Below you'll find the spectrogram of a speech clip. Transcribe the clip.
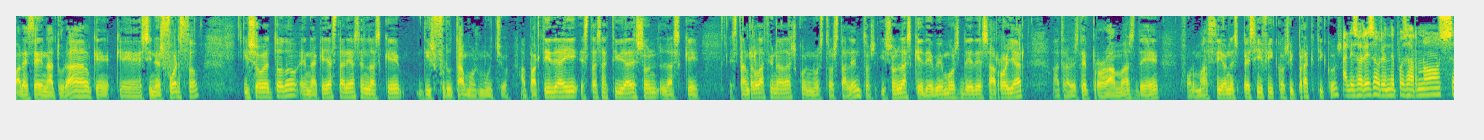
parece natural, que, que sin esfuerzo y sobre todo en aquellas tareas en las que disfrutamos mucho. A partir de ahí, estas actividades son las que están relacionadas con nuestros talentos y son las que debemos de desarrollar a través de programas de formación específicos y prácticos. Aleshores haurem de posar-nos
